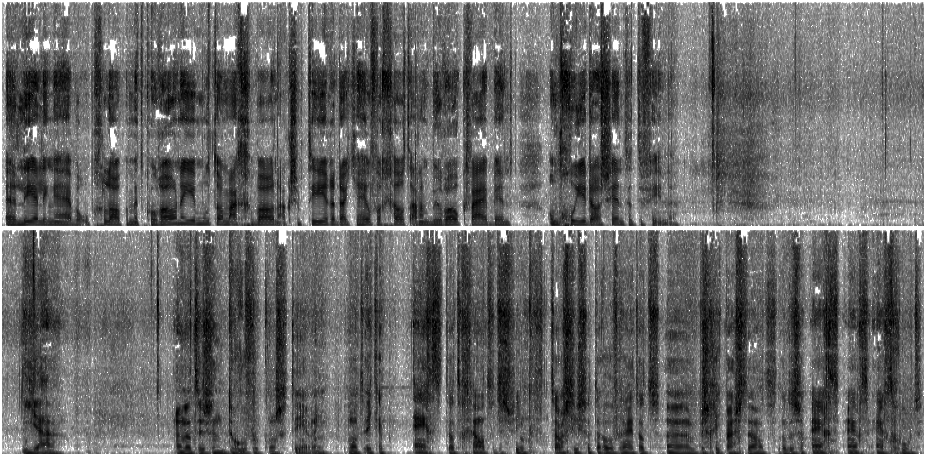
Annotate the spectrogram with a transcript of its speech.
leerlingen hebben opgelopen met corona. Je moet dan maar gewoon accepteren dat je heel veel geld aan een bureau kwijt bent om goede docenten te vinden. Ja, en dat is een droeve constatering. Want ik heb echt dat geld, dat vind ik fantastisch dat de overheid dat uh, beschikbaar stelt. Dat is echt, echt, echt goed.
